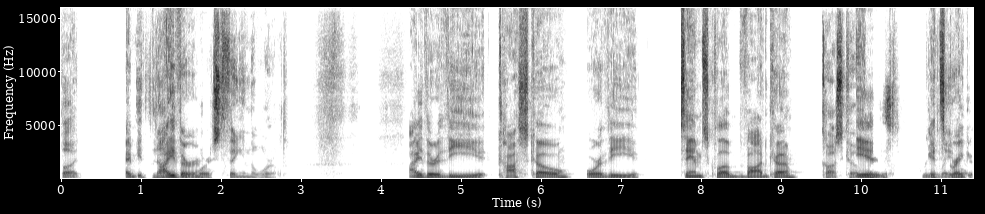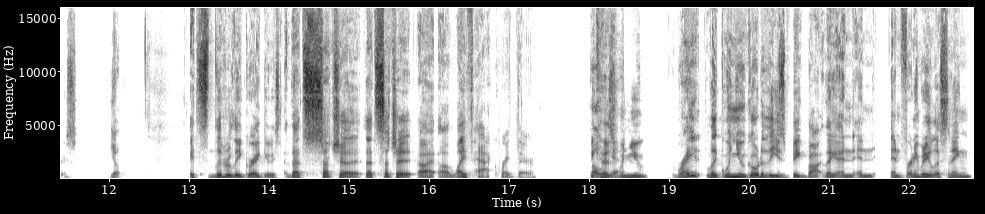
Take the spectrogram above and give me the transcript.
but I- it's not either the worst thing in the world. either the Costco or the Sam's Club vodka Costco is it's Grey. Goose. Yep. It's literally Grey Goose. That's such a that's such a a, a life hack right there. Oh, Because yeah. when you right like when you go to these big box like and and and for anybody listening,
